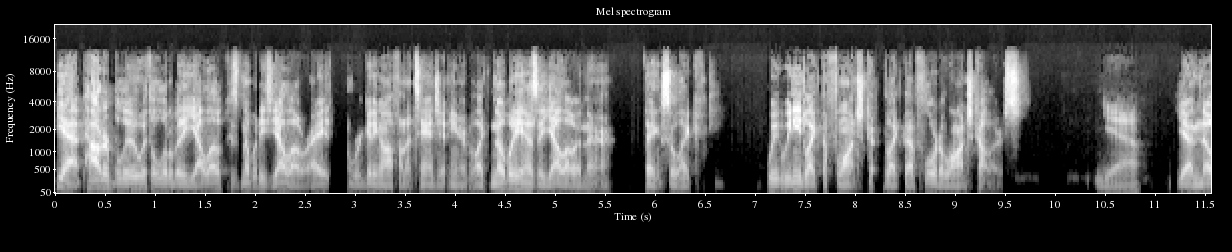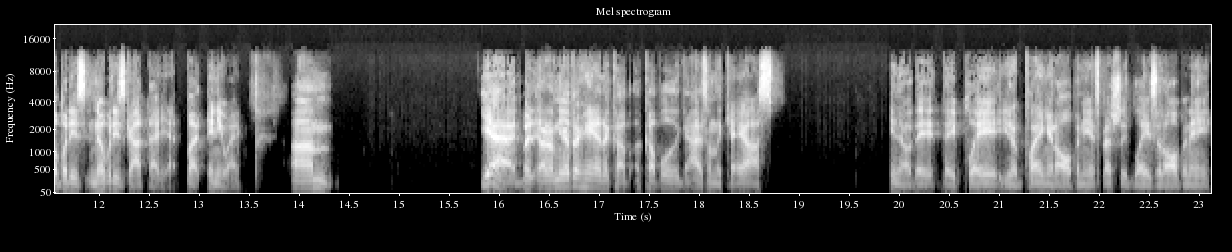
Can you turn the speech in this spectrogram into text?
yeah, powder blue with a little bit of yellow because nobody's yellow, right? We're getting off on a tangent here, but like nobody has a yellow in their thing. So like we, we need like the launch like the Florida launch colors. Yeah. Yeah, nobody's nobody's got that yet. But anyway, um yeah, but on the other hand, a couple a couple of the guys on the chaos, you know, they they play, you know, playing at Albany, especially Blaze at Albany,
